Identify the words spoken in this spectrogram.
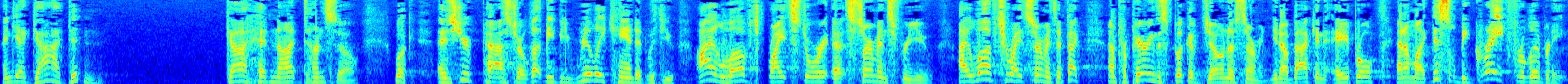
And yet God didn't. God had not done so. Look, as your pastor, let me be really candid with you. I love to write story, uh, sermons for you. I love to write sermons. In fact, I'm preparing this book of Jonah sermon, you know, back in April, and I'm like, this will be great for Liberty.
